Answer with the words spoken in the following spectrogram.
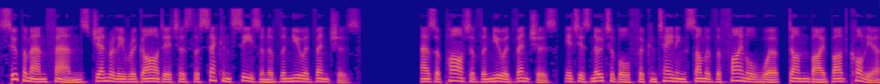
Superman fans generally regard it as the second season of The New Adventures. As a part of The New Adventures, it is notable for containing some of the final work done by Bud Collyer,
